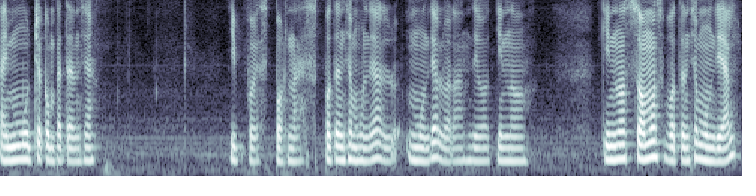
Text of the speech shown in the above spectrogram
Hay mucha competencia. Y pues por es potencia mundial, mundial, ¿verdad? Digo, aquí no, aquí no somos potencia mundial.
